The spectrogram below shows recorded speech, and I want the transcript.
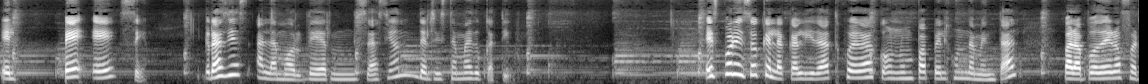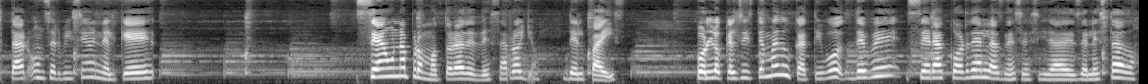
el PEC, gracias a la modernización del sistema educativo. Es por eso que la calidad juega con un papel fundamental para poder ofertar un servicio en el que sea una promotora de desarrollo del país, por lo que el sistema educativo debe ser acorde a las necesidades del Estado.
